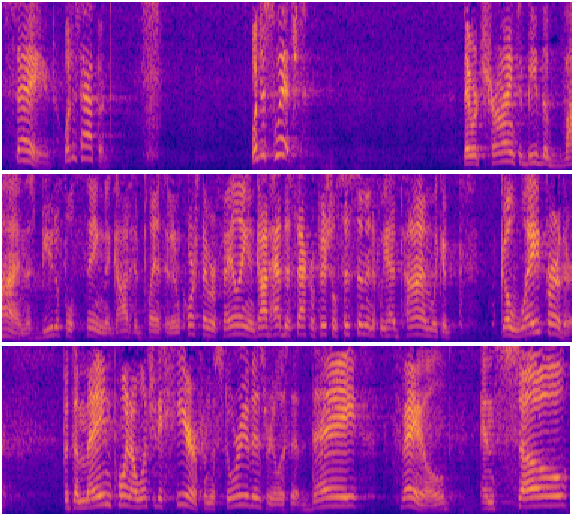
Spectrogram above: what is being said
saved. What just happened? What just switched? They were trying to be the vine, this beautiful thing that God had planted. And of course, they were failing, and God had this sacrificial system, and if we had time, we could go way further. But the main point I want you to hear from the story of Israel is that they failed, and so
